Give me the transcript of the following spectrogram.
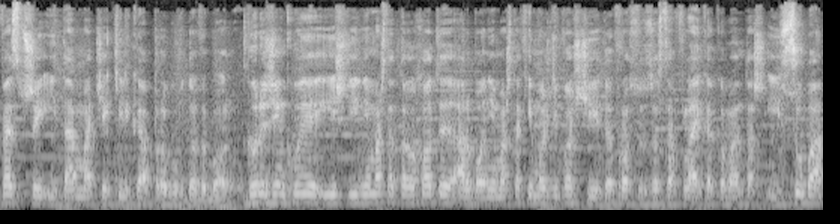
wesprzyj i tam macie kilka progów do wyboru. Z góry dziękuję i jeśli nie masz na to ochoty albo nie masz takiej możliwości, to po prostu zostaw lajka, komentarz i suba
